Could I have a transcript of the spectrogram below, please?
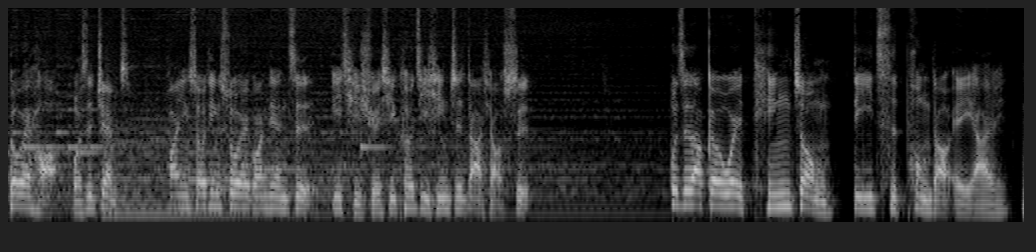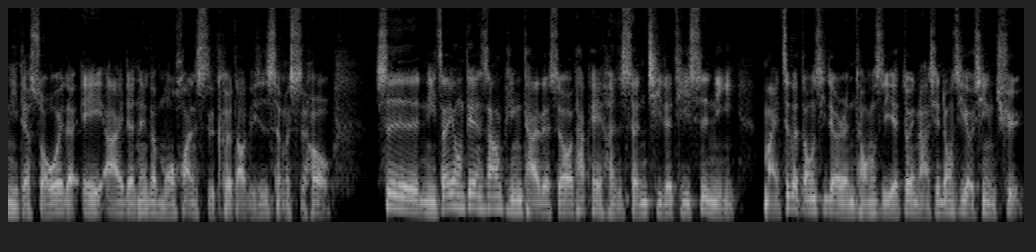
各位好，我是 James，欢迎收听数位关键字，一起学习科技新知大小事。不知道各位听众第一次碰到 AI，你的所谓的 AI 的那个魔幻时刻到底是什么时候？是你在用电商平台的时候，它可以很神奇的提示你买这个东西的人，同时也对哪些东西有兴趣？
